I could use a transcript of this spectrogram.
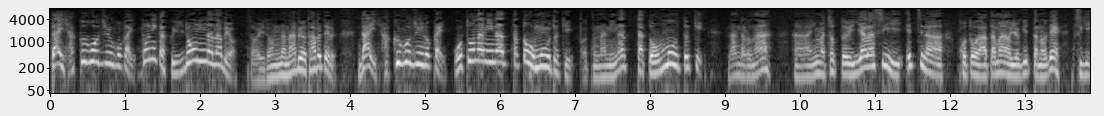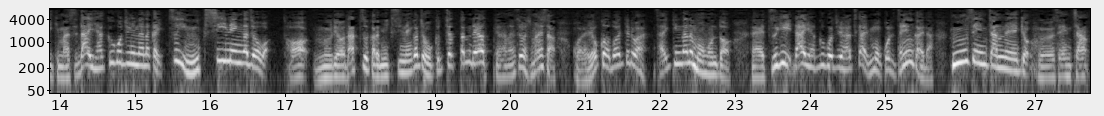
第155回、とにかくいろんな鍋を、そういろんな鍋を食べてる。第156回、大人になったと思うとき、大人になったと思うとき、なんだろうな。今ちょっといやらしい、エッチなことが頭をよぎったので、次行きます。第157回、ついミクシー年賀状を。そう、無料だっつうからミクシー年賀状送っちゃったんだよって話をしました。これよく覚えてるわ。最近だね、もうほんと。えー、次、第158回、もうこれ前回だ。風船ちゃんの影響。風船ちゃん。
